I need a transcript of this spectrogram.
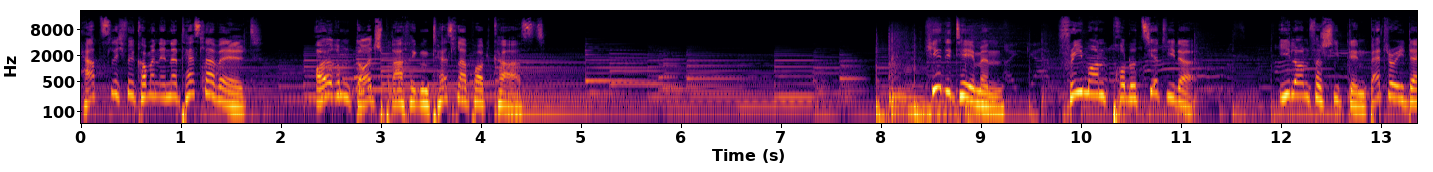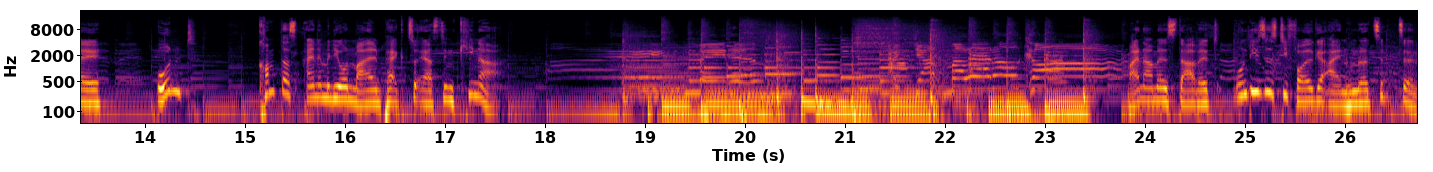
Herzlich willkommen in der Tesla-Welt, eurem deutschsprachigen Tesla-Podcast. Hier die Themen. Fremont produziert wieder. Elon verschiebt den Battery Day und kommt das 1 Million Meilen Pack zuerst in China. Mein Name ist David und dies ist die Folge 117.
